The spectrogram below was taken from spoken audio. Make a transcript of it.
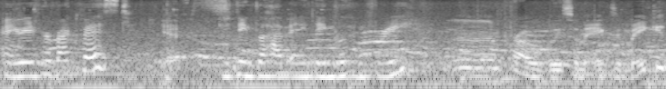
Are you ready for breakfast? Yes. Do you think they'll have anything gluten-free? Uh, probably some eggs and bacon.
